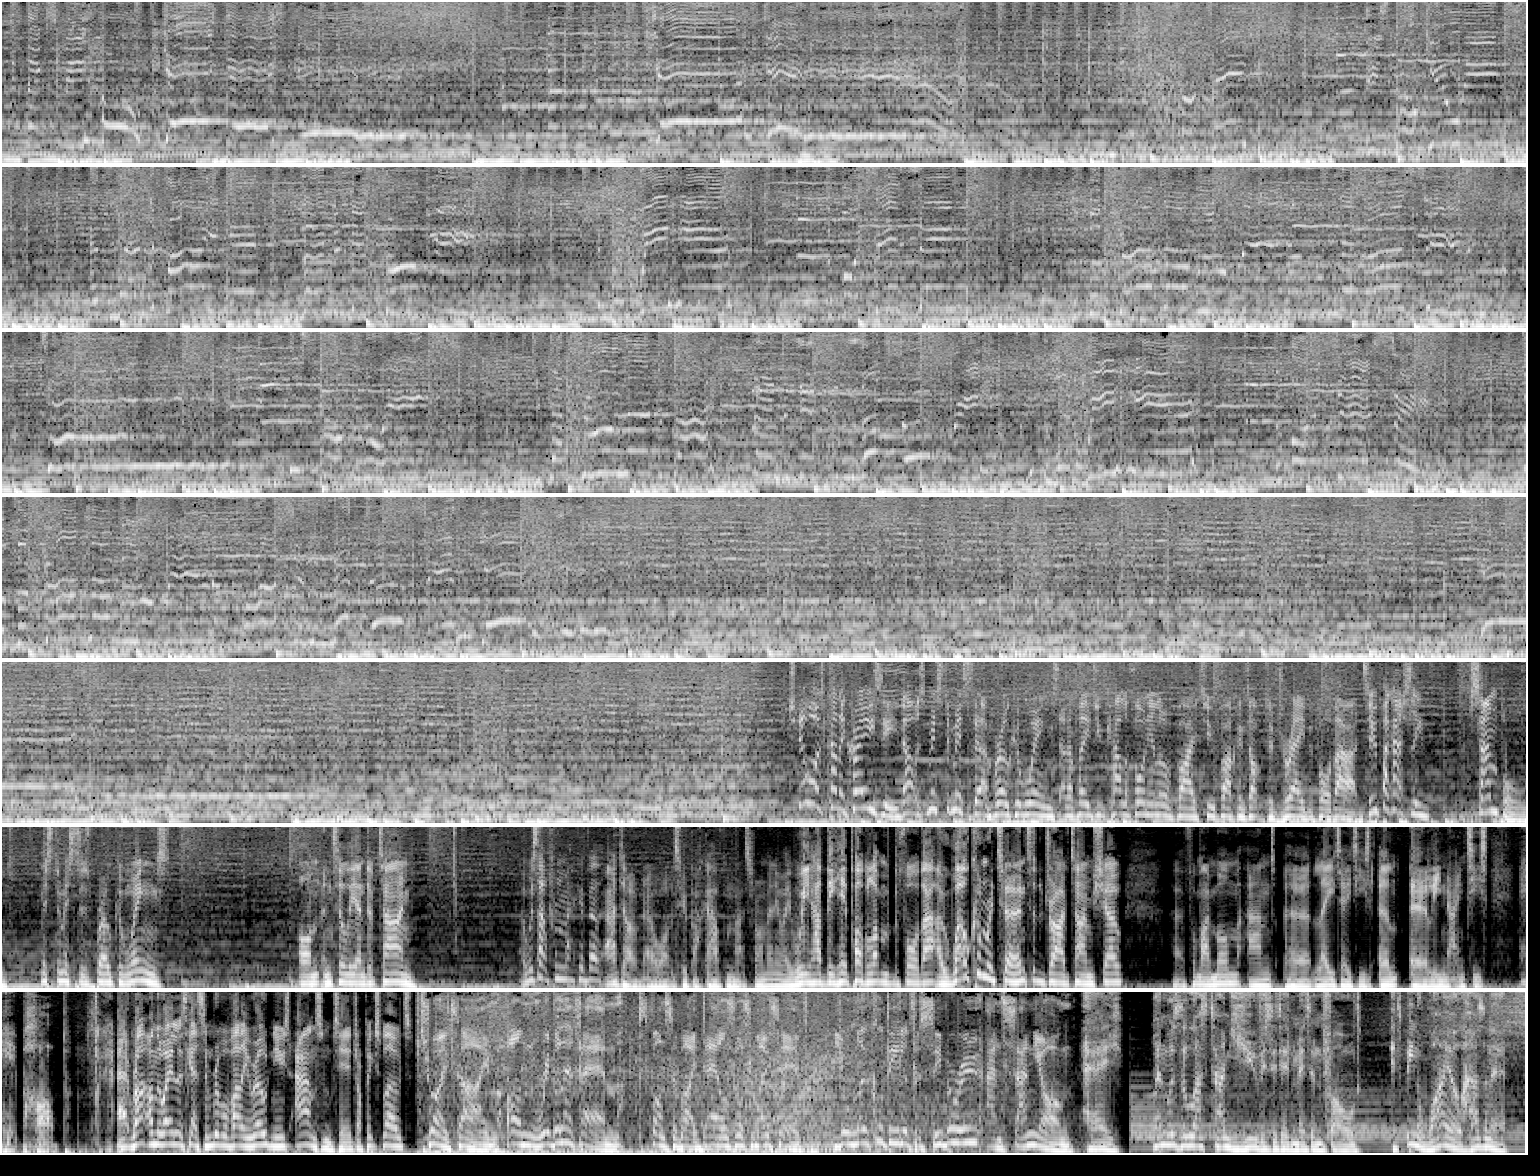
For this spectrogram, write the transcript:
crazy? That was Mr. Mister and Broken Wings, and I played you California Love by Tupac and Dr. Dre before that. Tupac actually sampled Mr. Mister's Broken Wings on Until the End of Time. Uh, Was that from Machiavelli? I don't know what Tupac album that's from anyway. We had the hip hop allotment before that. A welcome return to the Drive Time show uh, for my mum and her late 80s and early 90s hip hop. Uh, right on the way, let's get some Ribble Valley Road news and some Teardrop Explodes. Drive time on Ribble FM. Sponsored by Dales Automotive, your local dealer for Subaru and SsangYong. Hey, when was the last time you visited Mytton Fold? It's been a while, hasn't it?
